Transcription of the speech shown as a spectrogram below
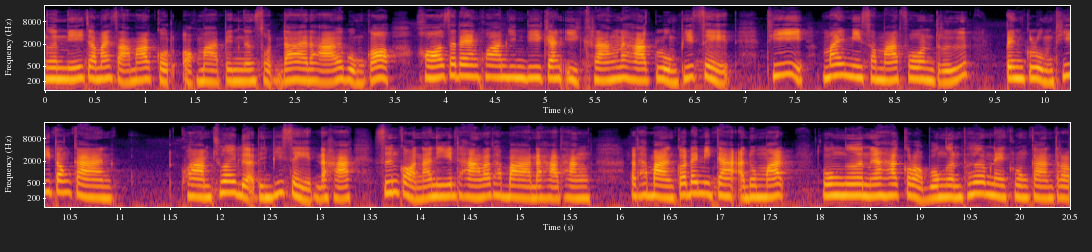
เงินนี้จะไม่สามารถกดออกมาเป็นเงินสดได้นะคะพี่บุ๋มก็ขอแสดงความยินดีกันอีกครั้งนะคะ กลุ่มพิเศษที่ไม่มีสมาร์ทโฟน หรือเป็นกลุ่มที่ต้องการความช่วยเหลือเป็นพิเศษนะคะ ซึ่งก่อนหน้านี้ทางรัฐบาลนะคะ ทางรัฐบาลก็ได้มีการอนุมัติ วงเงินนะคะกรอบวงเงินเพิ่มในโครงการเรา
